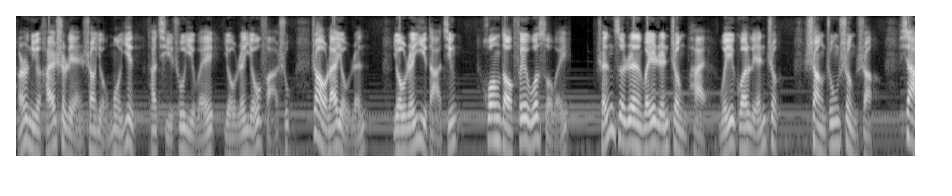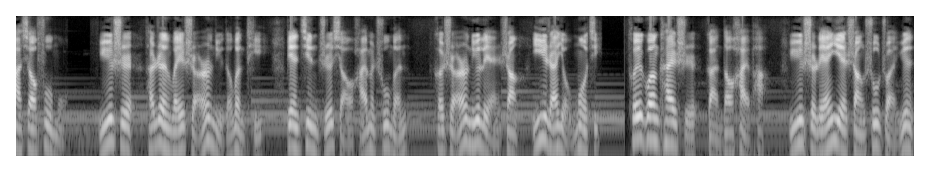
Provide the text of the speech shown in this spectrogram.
儿女还是脸上有墨印。他起初以为有人有法术，召来有人，有人一打惊，慌道非我所为。臣自认为人正派，为官廉政，上忠圣上，下孝父母。于是他认为是儿女的问题，便禁止小孩们出门。可是儿女脸上依然有墨迹，推官开始感到害怕，于是连夜上书转运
